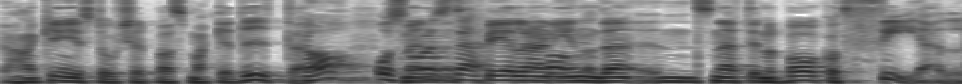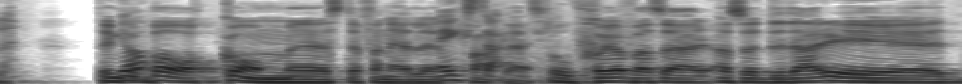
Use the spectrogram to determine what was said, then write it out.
han kan ju i stort sett bara smacka dit den. Ja, och så men spelar han in den snett inåt bakåt fel. Den ja. går bakom eh, Stefanelli. Exakt. Och jag bara så här, alltså det där är,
